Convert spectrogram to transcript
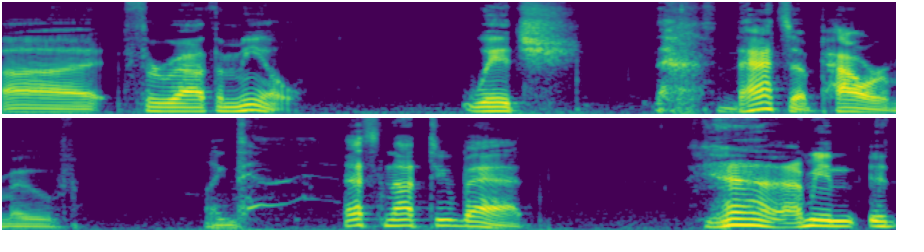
uh, throughout the meal, which that's a power move. Like that's not too bad. Yeah, I mean, it,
